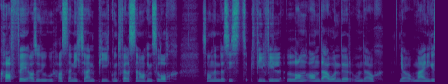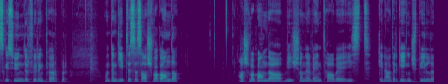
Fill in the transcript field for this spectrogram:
Kaffee, also du hast da nicht so einen Peak und fällst dann auch ins Loch, sondern das ist viel, viel lang andauernder und auch ja, um einiges gesünder für den Körper. Und dann gibt es das Ashwagandha. Ashwagandha, wie ich schon erwähnt habe, ist genau der Gegenspieler,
